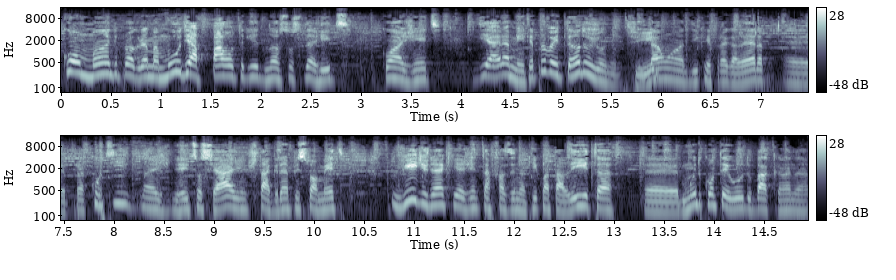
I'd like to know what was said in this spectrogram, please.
comande o programa, mude a pauta aqui do nosso Hits com a gente diariamente. Aproveitando, Júnior, dá uma dica aí pra galera, é, pra curtir nas redes sociais, no Instagram principalmente, vídeos, né, que a gente tá fazendo aqui com a Thalita, é, muito conteúdo bacana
